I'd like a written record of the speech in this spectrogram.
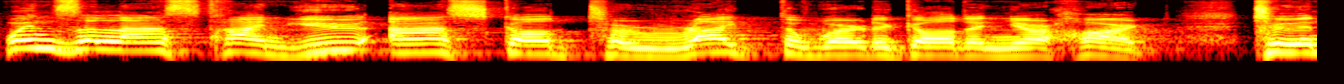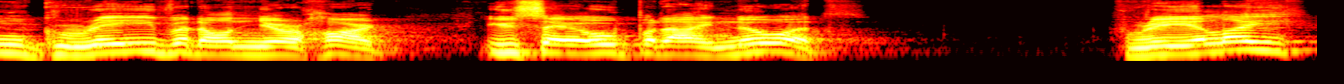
When's the last time you asked God to write the Word of God in your heart, to engrave it on your heart? You say, Oh, but I know it. Really?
